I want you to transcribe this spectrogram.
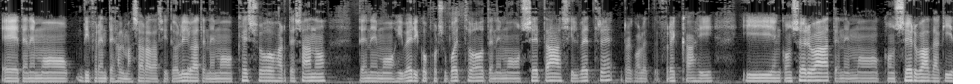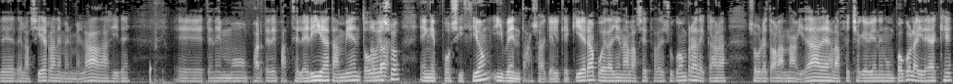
eh, tenemos diferentes almasaras de aceite de oliva, tenemos quesos artesanos, tenemos ibéricos, por supuesto, tenemos setas silvestres, frescas y, y en conserva, tenemos conservas de aquí de, de la sierra, de mermeladas y de... eh, tenemos parte de pastelería también, todo Anda. eso en exposición y venta. O sea, que el que quiera pueda llenar la cesta de su compra de cara, sobre todo a las navidades, a la fecha que vienen un poco. La idea es que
